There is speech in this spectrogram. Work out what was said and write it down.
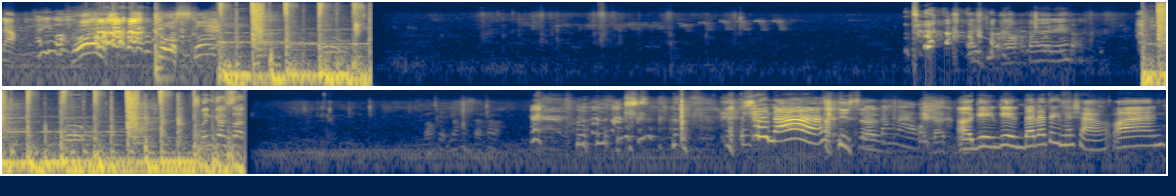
Balak. Ayo. Ay, ako pala eh. Menggang sa Bakit nakasara? siya na. Datang na ako. Oh, game, game. Darating na siya. One,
